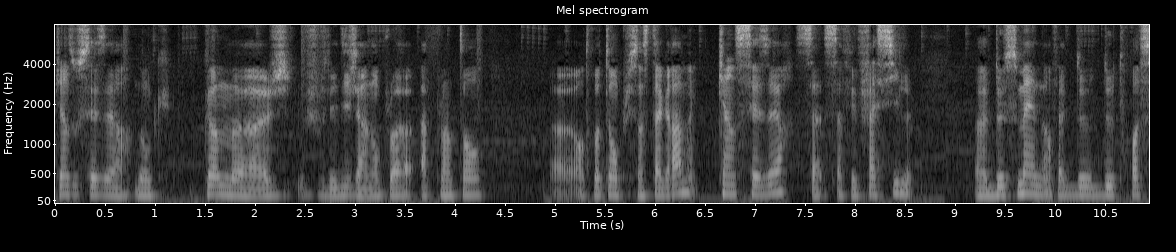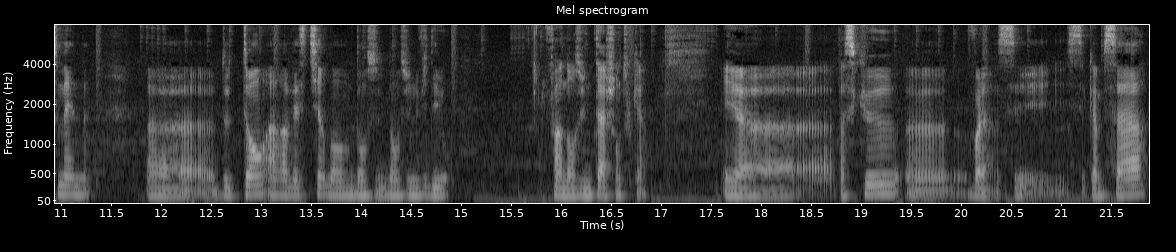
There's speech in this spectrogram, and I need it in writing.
15 ou 16 heures. Donc, comme euh, je, vous l'ai dit, j'ai un emploi à plein temps, euh, entre temps plus Instagram, 15-16 heures, ça, fait facile euh, deux semaines, en fait, deux, deux trois semaines de temps à investir dans, dans, une vidéo. Enfin, dans une tâche en tout cas. Et parce que voilà, c'est comme ça.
